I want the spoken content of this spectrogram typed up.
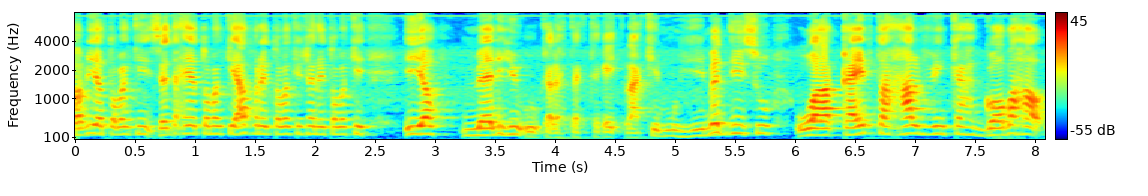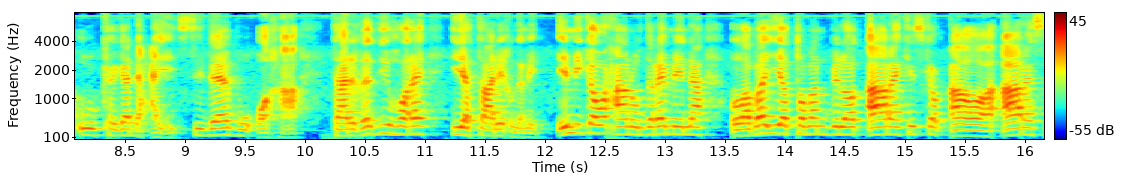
labiyo tobankii saddex iyo tobankii afar iyo tobankii shan iyo tobankii iyo meelihii uu kala tagtegay laakiin muhiimadiisu waa qeybta halvinka goobaha uu kaga dhacayay sidee buu ahaa? Taariikhdii hore iyo taariikhdani. Iminka waxaanu dareemaynaa laba iyo toban bilood rxka r s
